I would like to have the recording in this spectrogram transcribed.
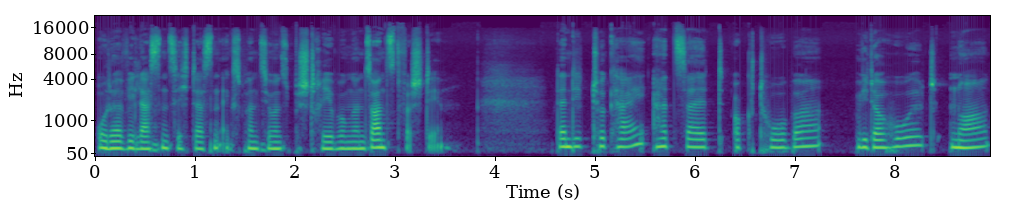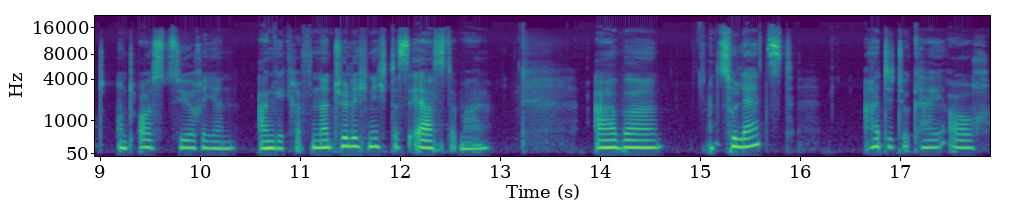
Oder wie lassen sich dessen Expansionsbestrebungen sonst verstehen? Denn die Türkei hat seit Oktober wiederholt Nord- und Ostsyrien angegriffen. Natürlich nicht das erste Mal. Aber zuletzt hat die Türkei auch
